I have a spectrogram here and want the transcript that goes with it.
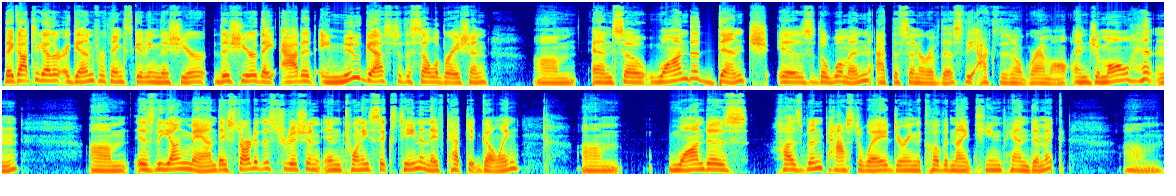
they got together again for Thanksgiving this year. This year they added a new guest to the celebration. Um, and so Wanda Dench is the woman at the center of this, the accidental grandma, and Jamal Hinton um, is the young man. They started this tradition in 2016 and they've kept it going. Um, Wanda's husband passed away during the COVID 19 pandemic. Um,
